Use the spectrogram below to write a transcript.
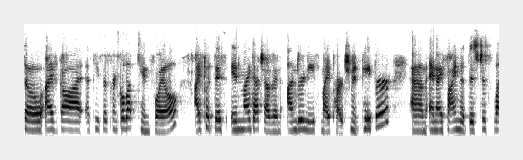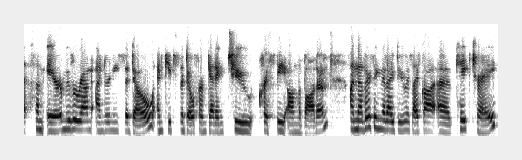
So I've got a piece of crinkled up tin foil. I put this in my Dutch oven underneath my parchment paper. Um, and I find that this just lets some air move around underneath the dough and keeps the dough from getting too crispy on the bottom. Another thing that I do is I've got a cake tray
